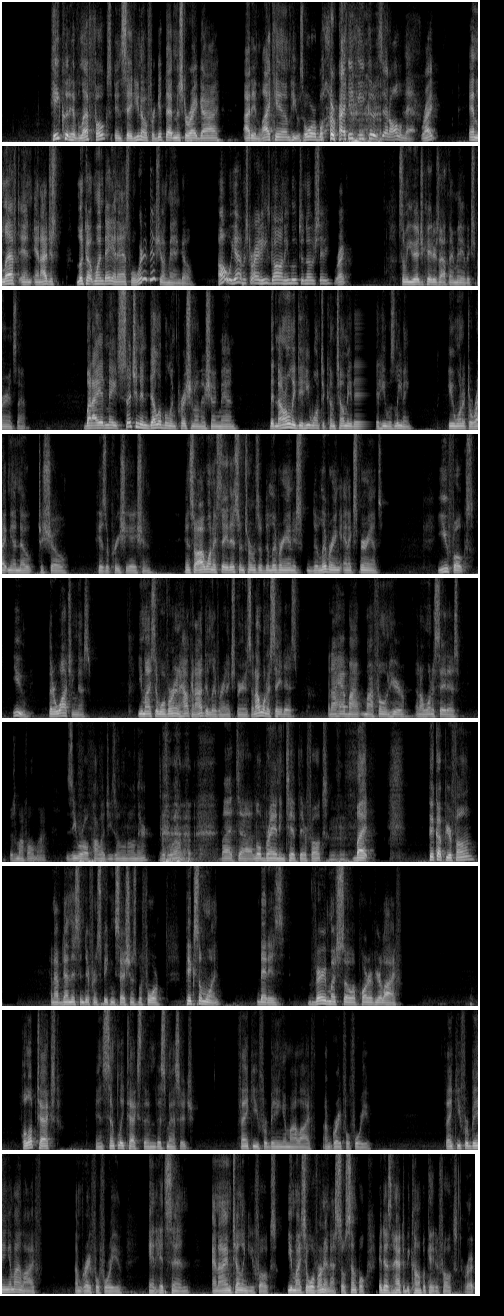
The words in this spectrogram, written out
He could have left folks and said, you know, forget that Mr. Wright guy. I didn't like him. He was horrible, right? He, he could have said all of that, right? And left. And and I just looked up one day and asked, well, where did this young man go? Oh, well, yeah, Mr. Wright, he's gone. He moved to another city, right? Some of you educators out there may have experienced that. But I had made such an indelible impression on this young man that not only did he want to come tell me that, that he was leaving, he wanted to write me a note to show his appreciation. And so I want to say this in terms of delivering and delivering an experience. You folks, you that are watching this, you might say, "Well, Vernon, how can I deliver an experience?" And I want to say this, and I have my my phone here, and I want to say this. There's my phone, my zero apology zone on there as well. but a uh, little branding tip there, folks. Mm-hmm. But pick up your phone, and I've done this in different speaking sessions before. Pick someone that is very much so a part of your life. Pull up text and simply text them this message Thank you for being in my life. I'm grateful for you. Thank you for being in my life. I'm grateful for you. And hit send. And I am telling you, folks, you might say, well, Vernon, that's so simple. It doesn't have to be complicated, folks. Right.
